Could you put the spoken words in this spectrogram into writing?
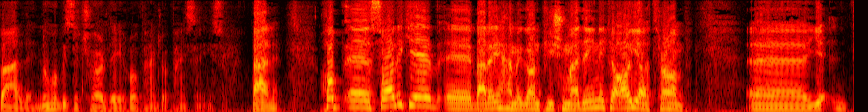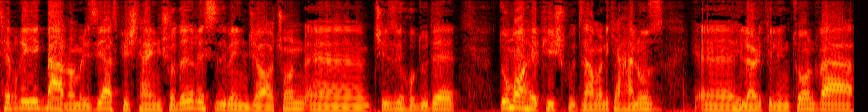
بله 9 و 24 دقیقه و 55 ثانیه بله. خب سوالی که برای همگان پیش اومده اینه که آیا ترامپ طبق یک برنامه ریزی از پیش تعیین شده رسیده به اینجا؟ چون چیزی حدود دو ماه پیش بود زمانی که هنوز هیلاری کلینتون و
